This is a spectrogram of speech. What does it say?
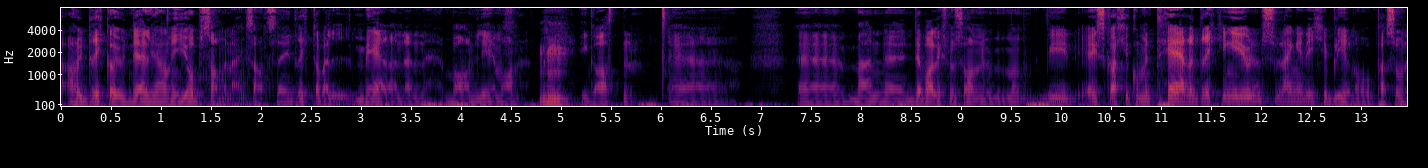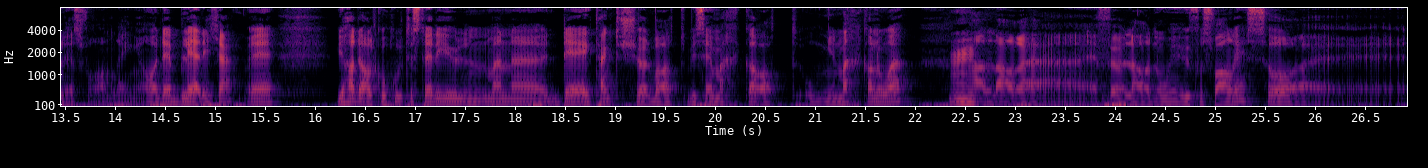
jeg drikker jo en del gjerne i jobbsammenheng, sant? så jeg drikker vel mer enn den vanlige mann i gaten. Eh, eh, men eh, det var liksom sånn vi, Jeg skal ikke kommentere drikking i julen så lenge det ikke blir noe personlighetsforandring. Og det ble det ikke. Eh, vi hadde alkohol til stede i julen, men eh, det jeg tenkte sjøl, var at hvis jeg merker at ungen merker noe, eller eh, jeg føler noe er uforsvarlig, så eh,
